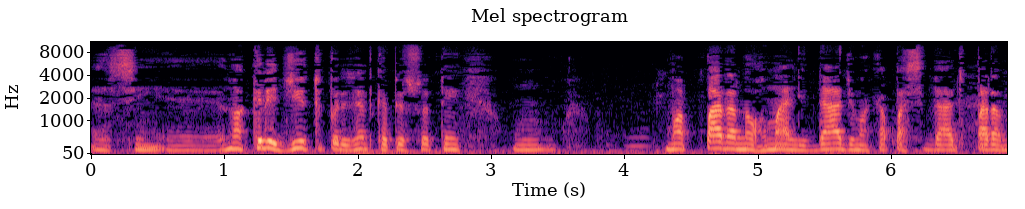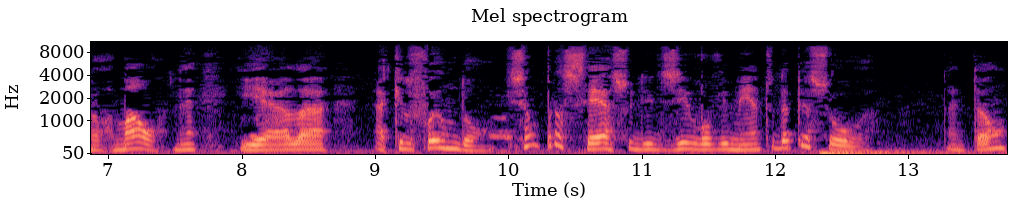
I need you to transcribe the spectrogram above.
Assim, é, eu não acredito, por exemplo, que a pessoa tem um, uma paranormalidade, uma capacidade paranormal, né? E ela, aquilo foi um dom. Isso é um processo de desenvolvimento da pessoa. Então,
